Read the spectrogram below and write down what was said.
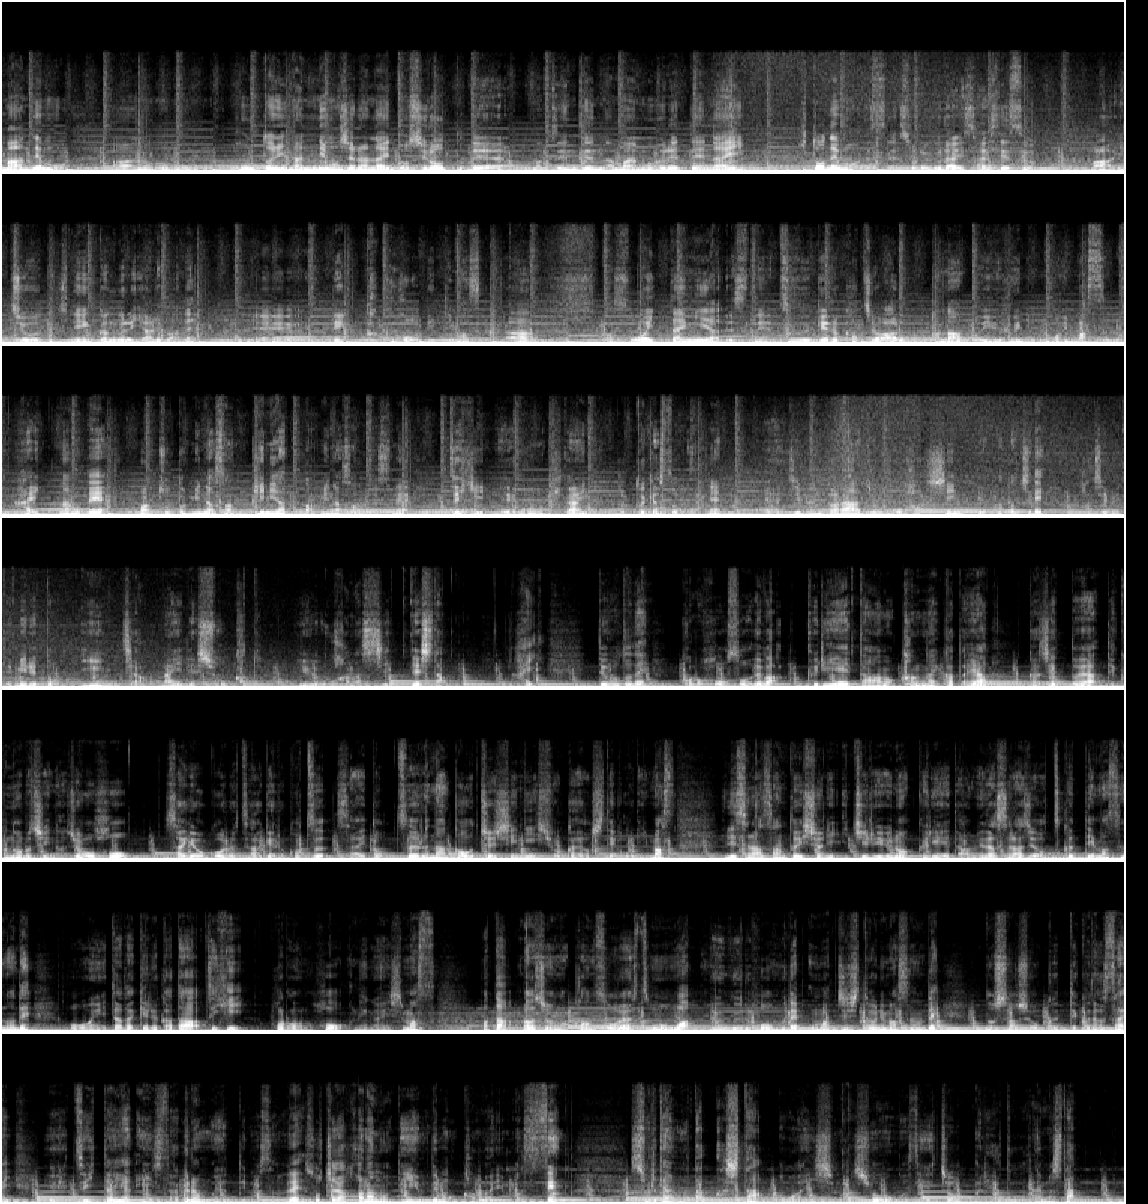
まあでもあの本当に何にも知らないど素人で、まあ、全然名前も売れてない人でもですねそれぐらい再生数まあ一応1年間ぐらいやればね、えで確保できますから、まあ、そういった意味ではですね続ける価値はあるのかなというふうに思います。はい。なので、まあ、ちょっと皆さん気になった皆さんはですねぜひ、えー、この機会にポッドキャストですね、えー、自分から情報発信っていう形で始めてみるといいんじゃないでしょうかというお話でしたはい。ということで、この放送では、クリエイターの考え方や、ガジェットやテクノロジーの情報、作業効率を上げるコツ、サイト、ツールなんかを中心に紹介をしております。リスナーさんと一緒に一流のクリエイターを目指すラジオを作っていますので、応援いただける方は、ぜひフォローの方お願いします。また、ラジオの感想や質問は Google フォームでお待ちしておりますので、どしどし送ってください。えー、Twitter や Instagram もやっていますので、そちらからの DM でも構いません。それではまた明日お会いしましょう。ご清聴ありがとうございました。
